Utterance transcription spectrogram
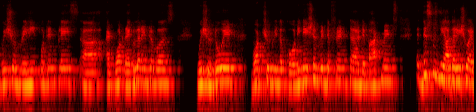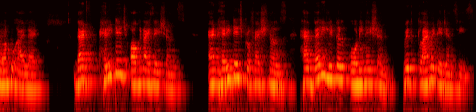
we should really put in place, at what regular intervals we should do it, what should be the coordination with different uh, departments. This is the other issue I want to highlight, that heritage organizations and heritage professionals have very little coordination with climate agencies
